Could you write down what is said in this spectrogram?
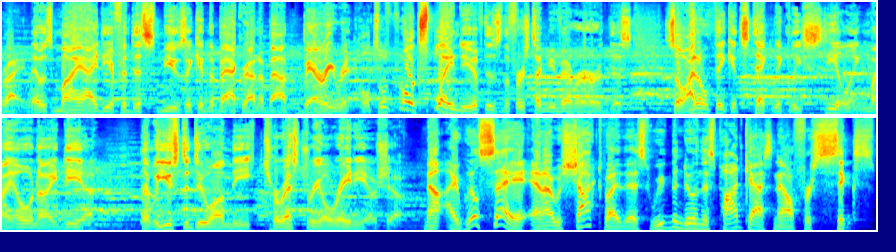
Right. That was my idea for this music in the background about Barry Ritholtz. We'll, we'll explain to you if this is the first time you've ever heard this. So I don't think it's technically stealing my own idea that we used to do on the terrestrial radio show. Now, I will say, and I was shocked by this, we've been doing this podcast now for six,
